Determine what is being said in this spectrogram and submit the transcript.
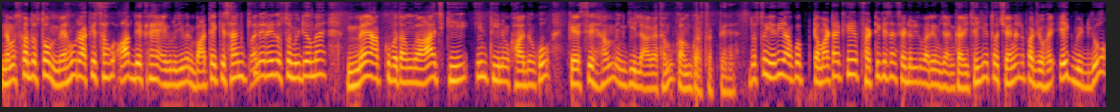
नमस्कार दोस्तों, मैं हूँ राकेश साहू, आप देख रहे हैं एग्रो जीवन बातें किसान की। बने रहे दोस्तों वीडियो में, मैं आपको बताऊँगा आज की इन तीनों खादों को कैसे हम इनकी लागत हम कम कर सकते हैं। दोस्तों, यदि आपको टमाटर के फर्टिकेशन शेड्यूल के बारे में जानकारी चाहिए तो चैनल पर जो है एक वीडियो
